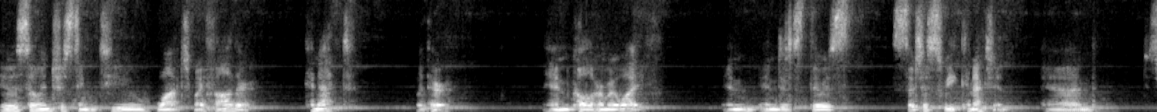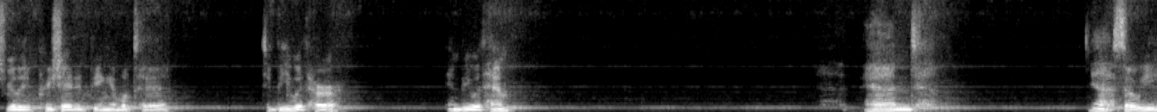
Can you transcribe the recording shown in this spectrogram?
it was so interesting to watch my father connect with her and call her my wife. And and just there was such a sweet connection and just really appreciated being able to to be with her and be with him. And yeah, so we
